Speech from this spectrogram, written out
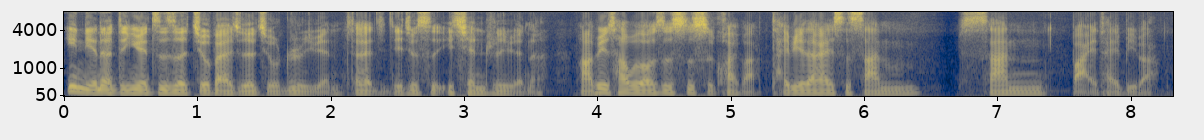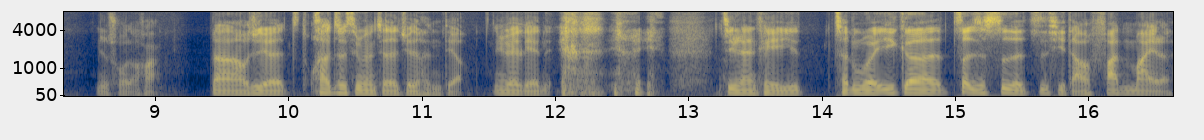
一年的订阅制是九百九十九日元，大概也就是一千日元了。马币差不多是四十块吧，台币大概是三三百台币吧，你说的话。那我就觉得看这新闻真的觉得很屌，因为连 因为竟然可以。成为一个正式的字体，然后贩卖了。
